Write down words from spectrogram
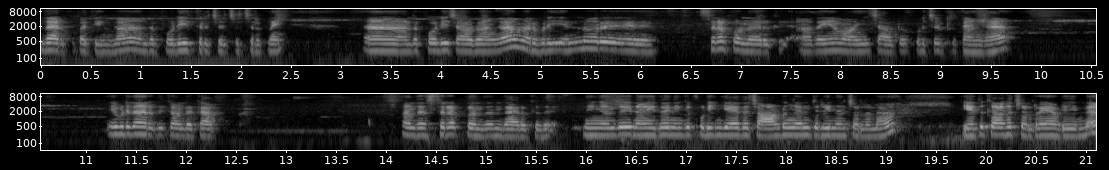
இதாக இருக்குது பார்த்தீங்களா அந்த பொடி திரிச்சு வச்சு வச்சுருப்பேன் அந்த பொடி சாப்பிடுவாங்க. மறுபடியும் இன்னொரு சிரப் ஒன்று இருக்குது அதையும் வாங்கி சாப்பிட்டு குடிச்சிட்ருக்காங்க இப்படி தான் இருக்குது கவுண்டர் டாப் அந்த சிரப் வந்து இந்த இருக்குது. நீங்கள் வந்து நான் இதை நீங்கள் குடிங்க இதை சாப்பிடுங்கன்னு சொல்லி நான் சொல்லலை. எதுக்காக சொல்கிறேன் அப்படின்னா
